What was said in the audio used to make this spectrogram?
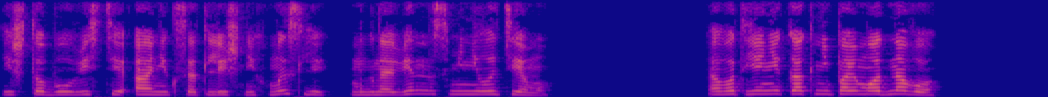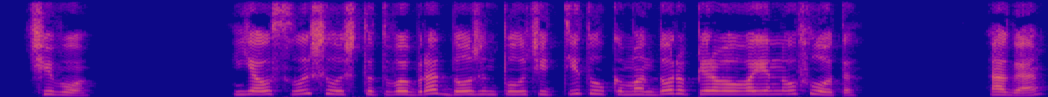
и чтобы увести Аникс от лишних мыслей, мгновенно сменила тему. «А вот я никак не пойму одного». «Чего?» «Я услышала, что твой брат должен получить титул командора Первого военного флота». «Ага»,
